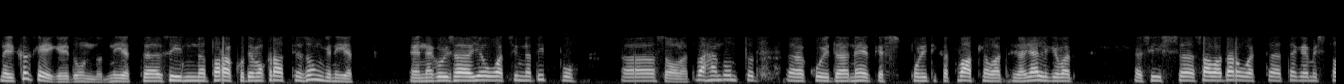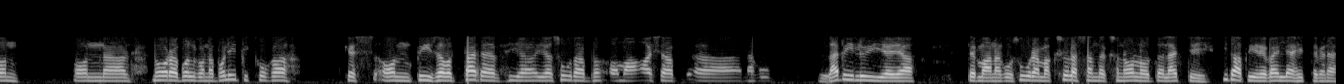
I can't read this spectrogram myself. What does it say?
neid ka keegi ei tundnud, nii et äh, siin paraku demokraatias ongi nii, et enne kui sa jõuad sinna tippu, äh, sa oled vähem tuntud, äh, kuid need, kes poliitikat vaatlevad ja jälgivad, siis saavad aru, et tegemist on, on noore põlvkonna poliitikuga, kes on piisavalt pädev ja, ja suudab oma asja äh, nagu läbi lüüa ja tema nagu suuremaks ülesandeks on olnud Läti idapiiri väljaehitamine,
